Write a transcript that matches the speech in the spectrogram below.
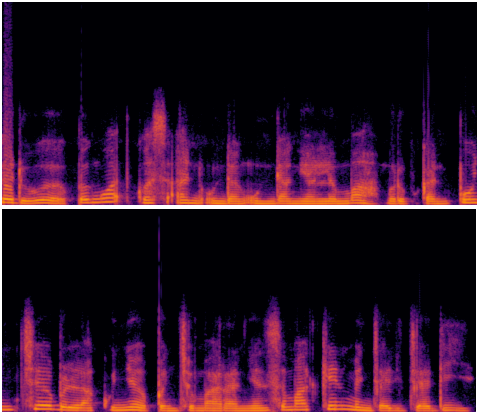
Kedua, penguatkuasaan undang-undang yang lemah merupakan punca berlakunya pencemaran yang semakin menjadi-jadi.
